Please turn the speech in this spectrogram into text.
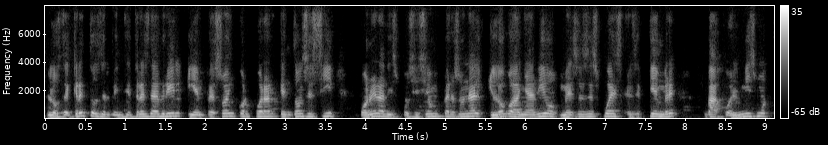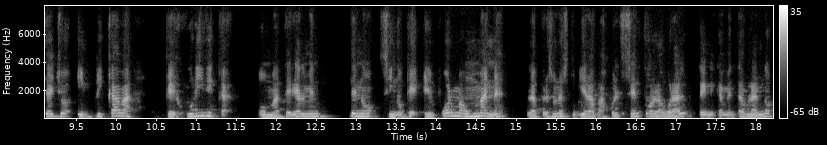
los decretos del 23 de abril y empezó a incorporar que entonces sí poner a disposición personal y luego añadió meses después, en septiembre, bajo el mismo techo, implicaba que jurídica o materialmente no, sino que en forma humana la persona estuviera bajo el centro laboral, técnicamente hablando,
